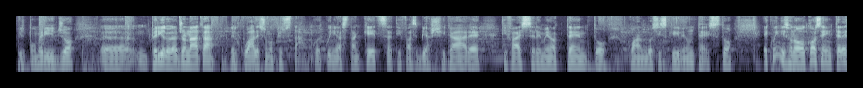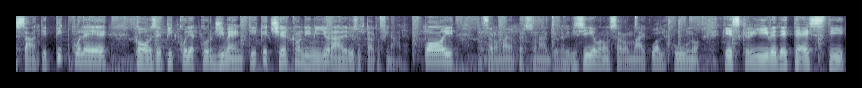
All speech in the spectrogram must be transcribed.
il pomeriggio, eh, periodo della giornata nel quale sono più stanco e quindi la stanchezza ti fa sbiascicare, ti fa essere meno attento quando si scrive un testo. E quindi sono cose interessanti, piccole cose, piccoli accorgimenti che cercano di migliorare il risultato finale. Poi non sarò mai un personaggio televisivo, non sarò mai qualcuno che scrive dei testi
